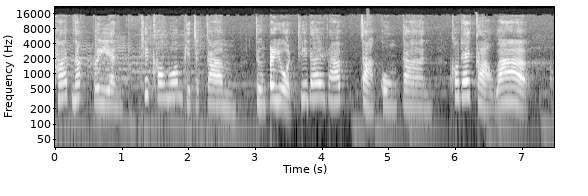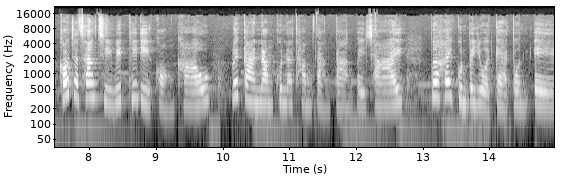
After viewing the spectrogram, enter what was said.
ภาษณ์นักเรียนที่เข้าร่วมกิจกรรม ถึงประโยชน์ที่ได้รับจากโครงการ เขาได้กล่าวว่า เขาจะสร้างชีวิตที่ดีของเขา ด้วยการนำคุณธรรมต่างๆ ไปใช้ เพื่อให้คุณประโยชน์แก่ตนเอง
